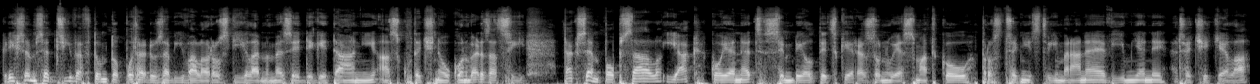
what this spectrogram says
Když jsem se dříve v tomto pořadu zabýval rozdílem mezi digitální a skutečnou konverzací, tak jsem popsal, jak kojenec symbioticky rezonuje s matkou prostřednictvím rané výměny řeči těla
